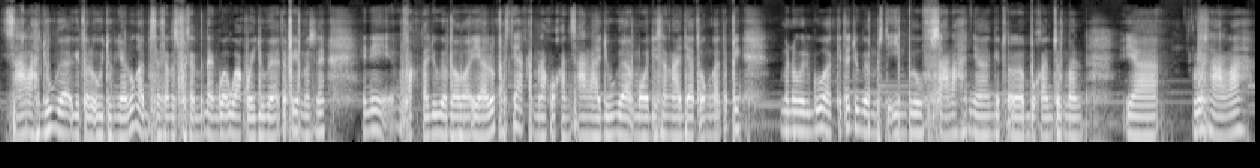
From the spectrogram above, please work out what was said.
salah juga gitu loh ujungnya. Lu nggak bisa 100% benar gua gua akui juga. Tapi ya maksudnya ini fakta juga bahwa ya lu pasti akan melakukan salah juga mau disengaja atau enggak tapi menurut gua kita juga mesti improve salahnya gitu loh. Bukan cuman ya lu salah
